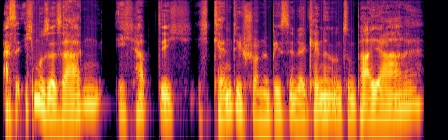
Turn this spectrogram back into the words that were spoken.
Also ich muss ja sagen, ich habe dich, ich kenne dich schon ein bisschen, wir kennen uns ein paar Jahre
